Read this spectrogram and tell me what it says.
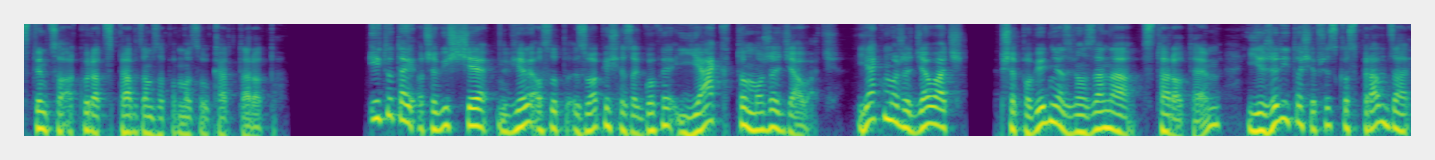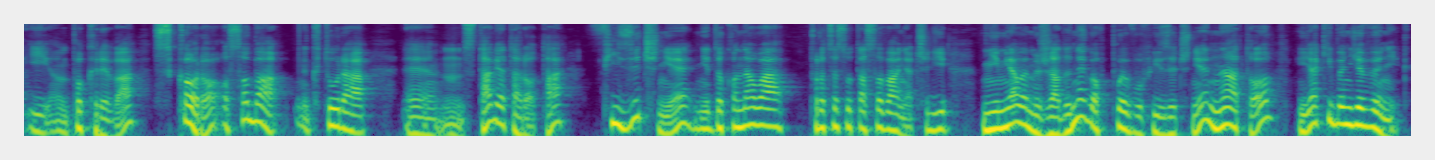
z tym, co akurat sprawdzam za pomocą kart Tarota. I tutaj oczywiście wiele osób złapie się za głowę, jak to może działać. Jak może działać przepowiednia związana z tarotem, jeżeli to się wszystko sprawdza i pokrywa, skoro osoba, która stawia tarota, fizycznie nie dokonała procesu tasowania, czyli nie miałem żadnego wpływu fizycznie na to, jaki będzie wynik.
